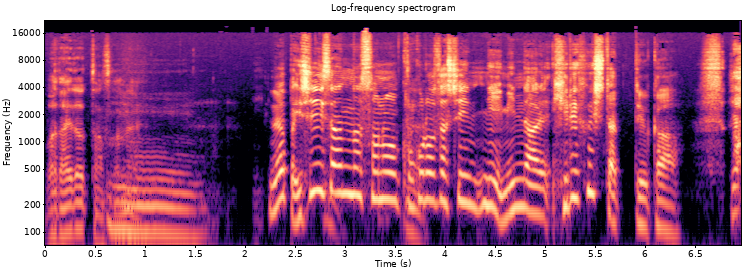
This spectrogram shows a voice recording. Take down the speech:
話題だったんですかうね。んやっぱ石井さんのその志にみんなあれひれ伏したっていうか、いや、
